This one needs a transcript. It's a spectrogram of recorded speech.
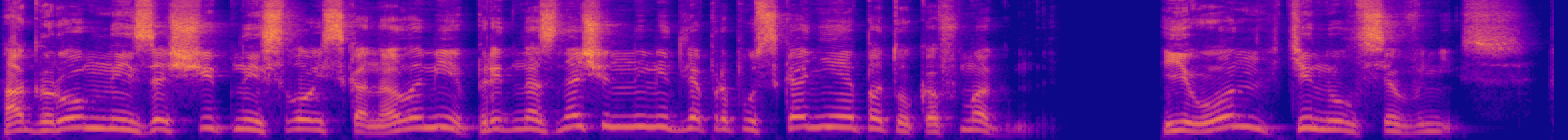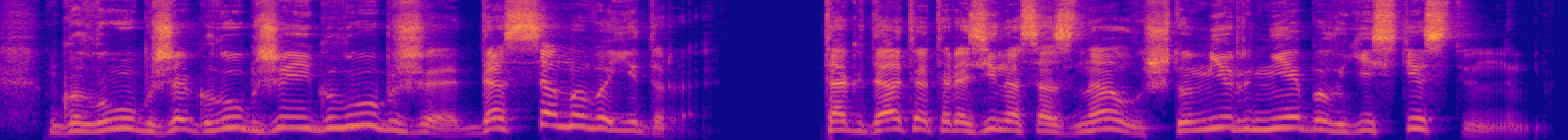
Огромный защитный слой с каналами, предназначенными для пропускания потоков магмы. И он тянулся вниз. Глубже, глубже и глубже, до самого ядра. Тогда-то Таразин осознал, что мир не был естественным.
